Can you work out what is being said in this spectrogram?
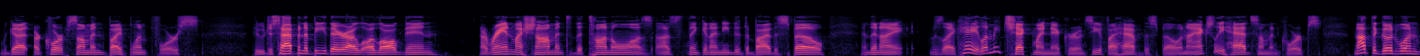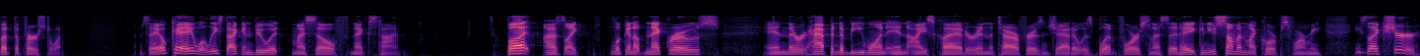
We got our corpse summoned by Blimp Force, who just happened to be there. I, I logged in. I ran my shaman to the tunnel. I was, I was thinking I needed to buy the spell. And then I was like, hey, let me check my Necro and see if I have the spell. And I actually had Summon Corpse. Not the good one, but the first one. And say, okay, well, at least I can do it myself next time. But I was like looking up Necros, and there happened to be one in Iceclad or in the Tower of Frozen Shadow. It was Blimp Force, and I said, hey, can you summon my corpse for me? He's like, sure.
